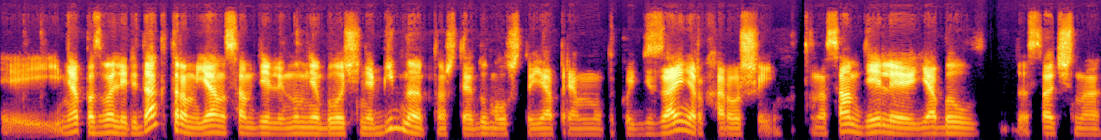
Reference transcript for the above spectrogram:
и меня позвали редактором. Я, на самом деле, ну, мне было очень обидно, потому что я думал, что я прям, ну, такой дизайнер хороший. На самом деле я был достаточно...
